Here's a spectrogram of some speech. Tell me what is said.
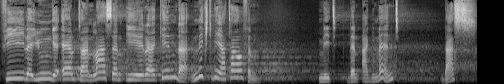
viele junge Eltern lassen ihre Kinder nicht mehr taufen mit dem Argument, dass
